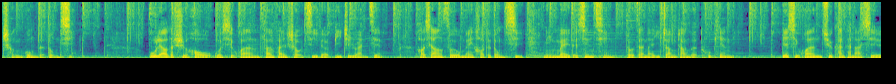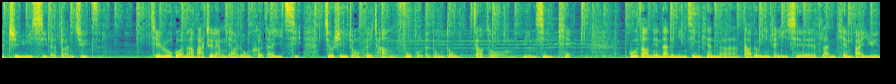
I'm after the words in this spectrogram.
成功的东西。无聊的时候，我喜欢翻翻手机的壁纸软件，好像所有美好的东西、明媚的心情都在那一张张的图片里。也喜欢去看看那些治愈系的短句子。其实，如果呢把这两样融合在一起，就是一种非常复古的东东，叫做明信片。古早年代的明信片呢，大都印着一些蓝天白云，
